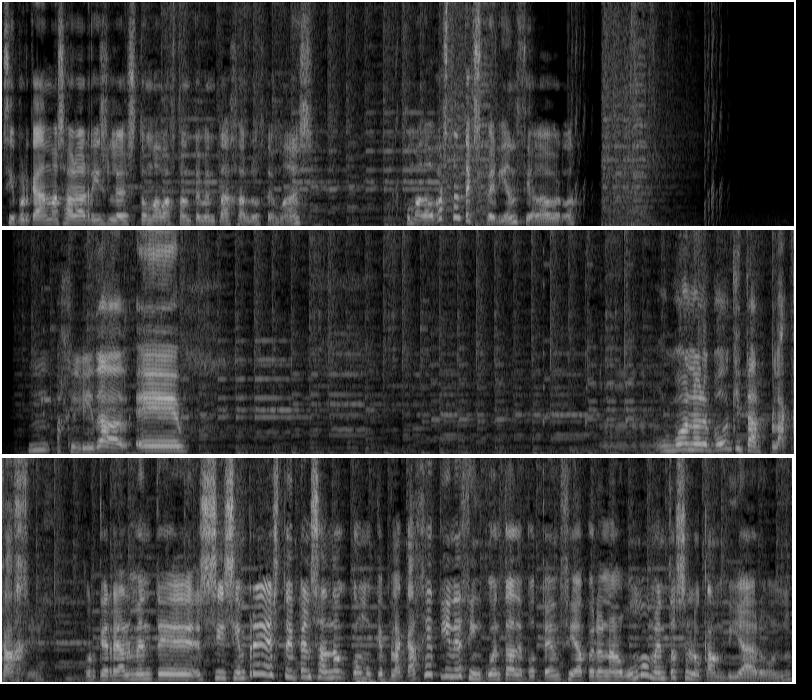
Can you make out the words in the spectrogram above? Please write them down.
Sí, porque además ahora Riz les toma bastante ventaja a los demás. Como ha dado bastante experiencia, la verdad. Mm, agilidad. Eh... Bueno, le puedo quitar placaje. Porque realmente, sí, siempre estoy pensando como que placaje tiene 50 de potencia, pero en algún momento se lo cambiaron.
